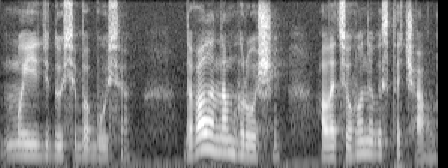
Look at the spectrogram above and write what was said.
мої дідусь і бабуся, давали нам гроші, але цього не вистачало.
